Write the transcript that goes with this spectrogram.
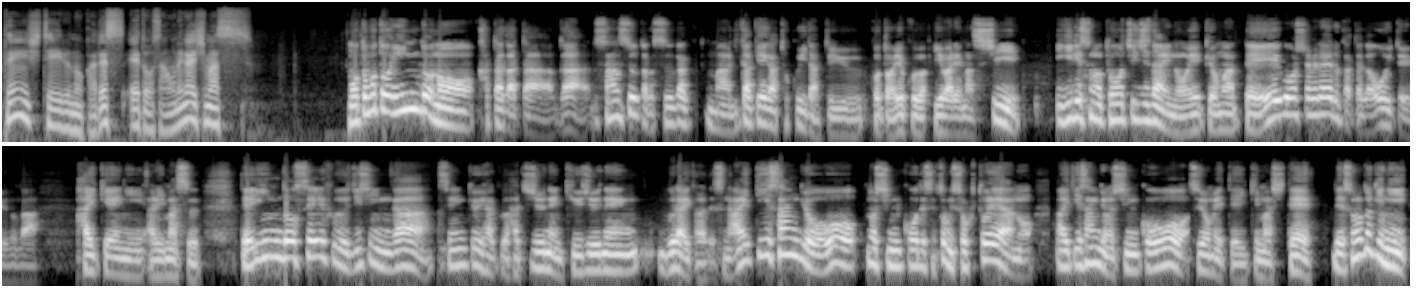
展しているのかです。江藤さんお願いします。もともとインドの方々が算数とか数学、まあ理科系が得意だということはよく言われますし、イギリスの統治時代の影響もあって、英語を喋られる方が多いというのが背景にあります。で、インド政府自身が1980年、90年ぐらいからですね、IT 産業をの振興ですね、特にソフトウェアの IT 産業の振興を強めていきまして、で、その時に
